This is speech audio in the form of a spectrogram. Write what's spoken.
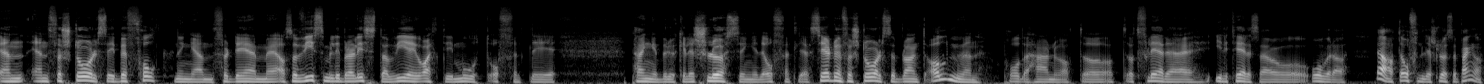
en, en forståelse i befolkningen for det med Altså vi som er liberalister, vi er jo alltid imot offentlig pengebruk, eller sløsing i det offentlige. Ser du en forståelse blant allmuen på det her nå, at, at, at flere irriterer seg over ja, at det offentlige sløser penger?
